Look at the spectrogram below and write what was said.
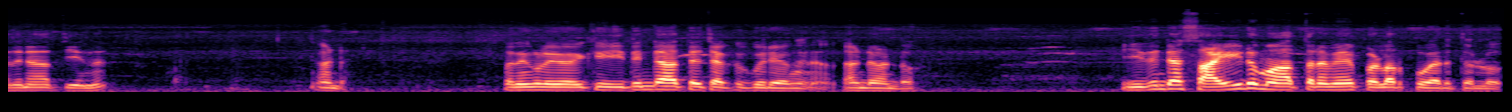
അതിനകത്ത് നിന്ന് കണ്ടോ? അപ്പോൾ നിങ്ങൾ ചോദിക്കും ഇതിന്റെ അകത്തെ ചക്കക്കുരു അങ്ങനെ കണ്ടു കണ്ടോ? ഇതിന്റെ സൈഡ് മാത്രമേ പിളർപ്പ് വരത്തുള്ളൂ.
